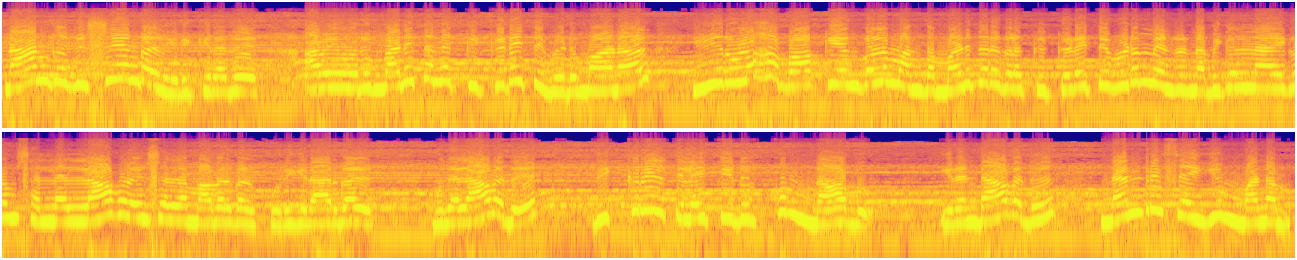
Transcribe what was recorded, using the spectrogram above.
நான்கு விஷயங்கள் இருக்கிறது. அவை ஒரு மனிதனுக்கு கிடைத்து விடுமானால் ஈருலக பாக்கியங்களும் அந்த மனிதர்களுக்கு கிடைத்து விடும் என்று நபிகள் நாயகம் ஸல்லல்லாஹு செல்லும் அவர்கள் கூறுகிறார்கள். முதலாவது திக்ரில் திளைத்திருக்கும் நாவு. இரண்டாவது நன்றி செய்யும் மனம்.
